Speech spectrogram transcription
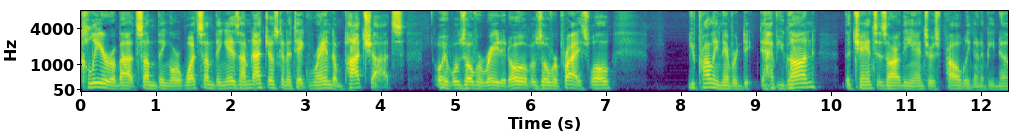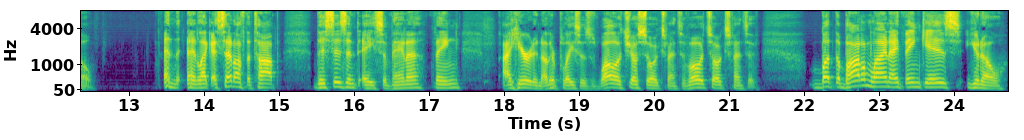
clear about something or what something is, I'm not just going to take random pot shots. Oh, it was overrated. Oh, it was overpriced. Well, you probably never did. Have you gone? The chances are the answer is probably going to be no. And, and like I said off the top, this isn't a Savannah thing. I hear it in other places as well. It's just so expensive. Oh, it's so expensive. But the bottom line, I think, is you know,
